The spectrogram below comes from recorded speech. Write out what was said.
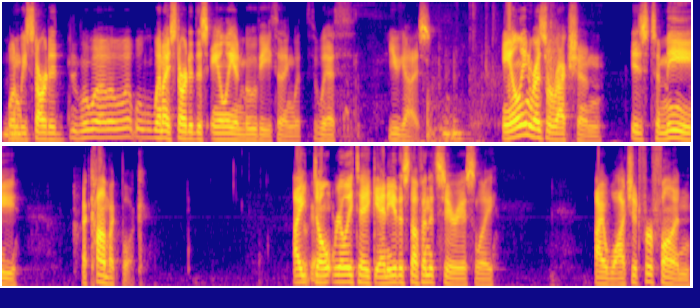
when we mm-hmm. started w- w- when I started this alien movie thing with with you guys. Mm-hmm. Alien Resurrection is to me a comic book. I Okay. don't really take any of the stuff in it seriously. I watch it for fun.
